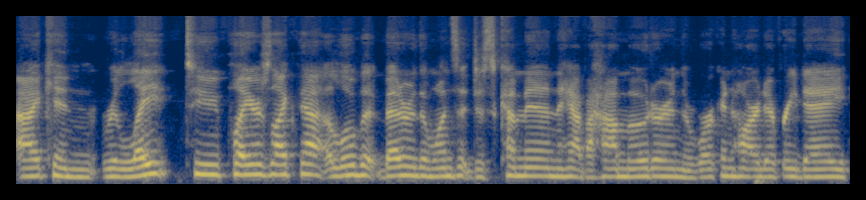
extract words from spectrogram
I can relate to players like that a little bit better. The ones that just come in, they have a high motor and they're working hard every day.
